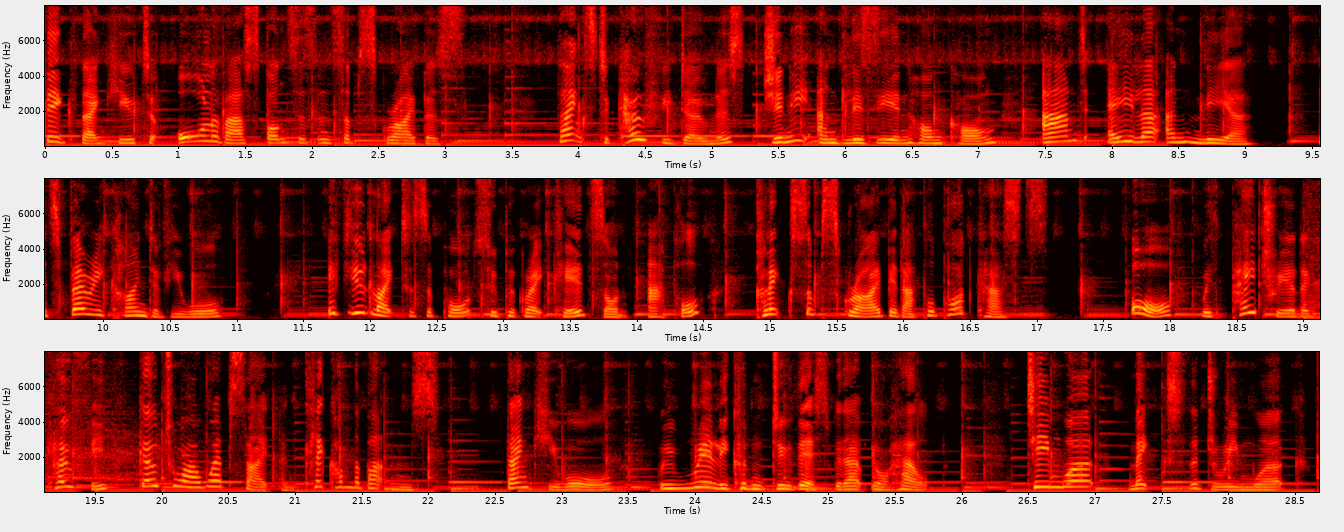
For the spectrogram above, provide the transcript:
big thank you to all of our sponsors and subscribers. Thanks to Ko-fi donors Ginny and Lizzie in Hong Kong and Ayla and Mia. It's very kind of you all. If you'd like to support Super Great Kids on Apple, click subscribe in Apple Podcasts. Or with Patreon and Ko-fi, go to our website and click on the buttons. Thank you all. We really couldn't do this without your help. Teamwork makes the dream work.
